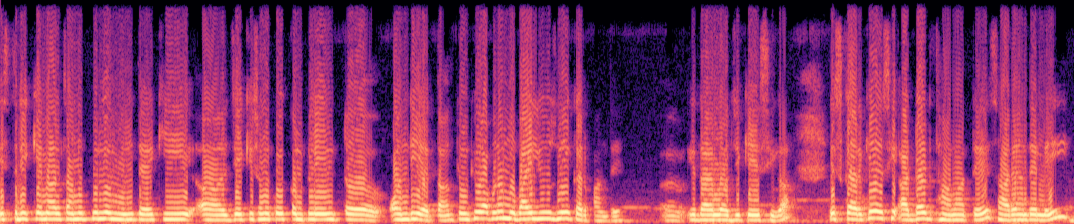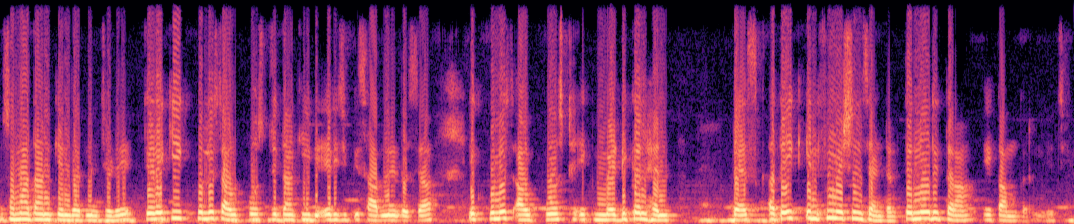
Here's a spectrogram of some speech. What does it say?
ਇਸ ਤਰੀਕੇ ਨਾਲ ਸਾਨੂੰ ਪੂਰੀ ਉਮੀਦ ਹੈ ਕਿ ਜੇ ਕਿਸੇ ਨੂੰ ਕੋਈ ਕੰਪਲੇਂਟ ਆਉਂਦੀ ਹੈ ਤਾਂ, ਕਿਉਂਕਿ ਉਹ ਆਪਣਾ ਮੋਬਾਈਲ ਯੂਜ਼ ਨਹੀਂ ਕਰ ਪਾਉਂਦੇ। ਇਹਦਾ ਲੌਜੀਕ ਇਹ ਸੀਗਾ। ਇਸ ਕਰਕੇ ਅਸੀਂ ਅੱਡ-ਅੱਡ ਥਾਵਾਂ ਤੇ ਸਾਰਿਆਂ ਦੇ ਲਈ ਸਮਾਧਾਨ ਕੇਂਦਰ ਨੇ ਜਿਹੜੇ ਜਿਹੜੇ ਕਿ ਇੱਕ ਪੁਲਿਸ ਆਊਟਪੋਸਟ ਜਿੱਦਾਂ ਕਿ ਏਡੀਜੀਪੀ ਸਾਹਿਬ ਨੇ ਦੱਸਿਆ, ਇੱਕ ਪੁਲਿਸ ਆਊਟਪੋਸਟ ਇੱਕ ਮੈਡੀਕਲ ਹੈਲਪ ਡੈਸਕ ਅਤੇ ਇੱਕ ਇਨਫੋਰਮੇਸ਼ਨ ਸੈਂਟਰ ਤਿੰਨੋਂ ਦੀ ਤਰ੍ਹਾਂ ਇਹ ਕੰਮ ਕਰਨਗੇ ਜੀ।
